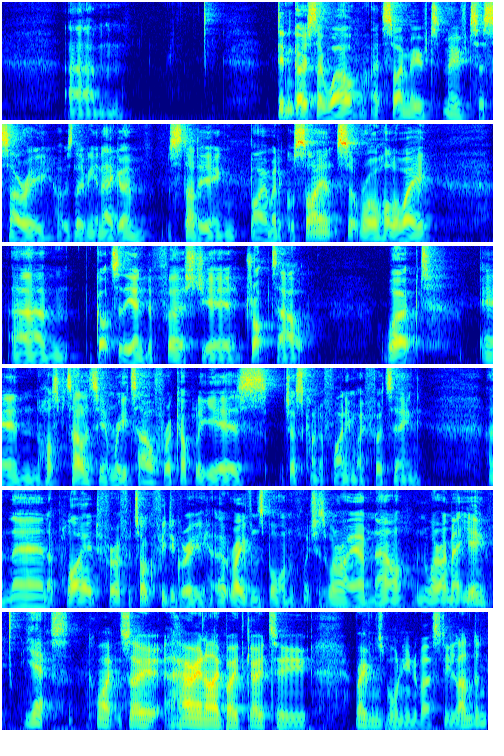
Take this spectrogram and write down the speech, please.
Um, didn't go so well, uh, so I moved moved to Surrey. I was living in Egham, studying biomedical science at Royal Holloway. Um, got to the end of first year, dropped out, worked in hospitality and retail for a couple of years, just kind of finding my footing, and then applied for a photography degree at Ravensbourne, which is where I am now and where I met you. Yes, quite. So Harry and I both go to Ravensbourne University, London,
